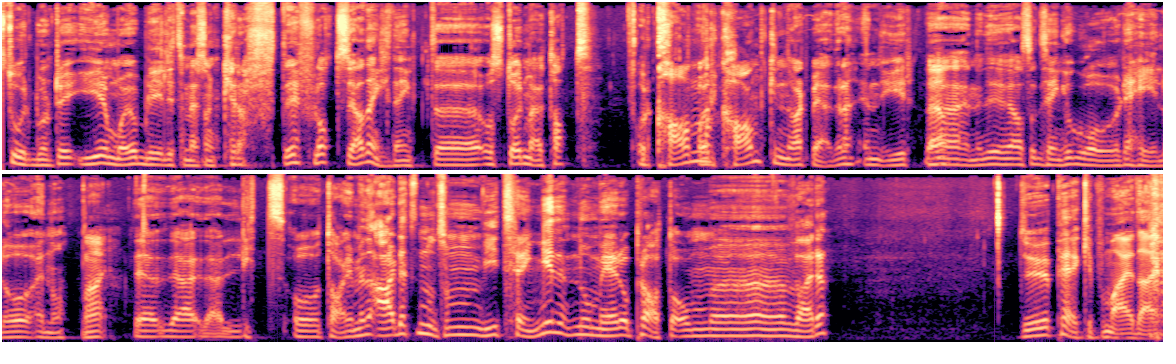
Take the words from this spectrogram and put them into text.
storebroren til Yr må jo bli litt mer sånn kraftig, flott. Så jeg hadde egentlig tenkt eh, Og Storm er jo tatt. Orkan? da? Orkan kunne vært bedre enn Yr. Det er Ja. en av de, altså, de trenger ikke å gå over til Halo ennå. Nei. Det, det, er, det er litt å ta i. Men er dette noe som vi trenger? Noe mer å prate om uh, været? Du peker på meg der.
